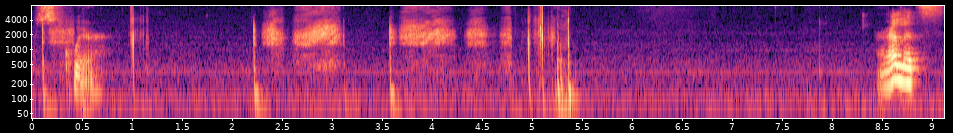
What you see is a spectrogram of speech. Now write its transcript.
square. All right, let's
